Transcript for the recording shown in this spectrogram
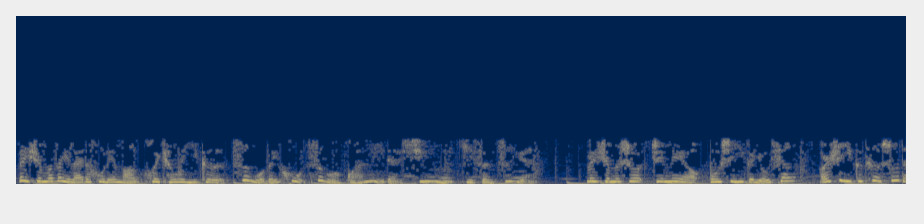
为什么未来的互联网会成为一个自我维护、自我管理的虚拟计算资源？为什么说 Gmail 不是一个邮箱，而是一个特殊的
